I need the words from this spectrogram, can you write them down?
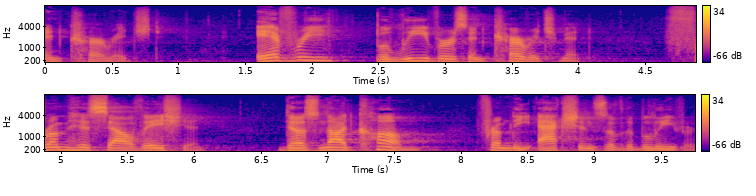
encouraged. Every believer's encouragement from his salvation does not come from the actions of the believer.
